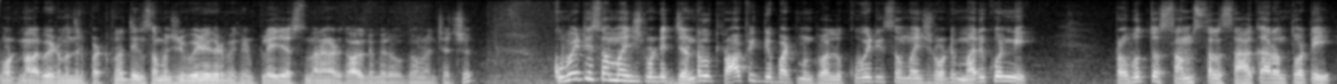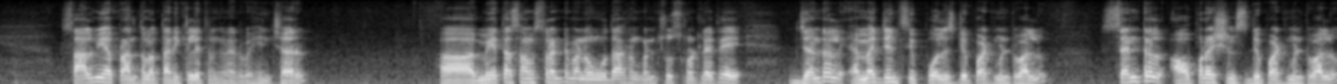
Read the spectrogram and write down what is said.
నూట నలభై ఏడు మందిని పట్టుకున్నారు. దీనికి సంబంధించిన వీడియో కూడా మీకు ప్లే చేస్తున్నాను. అక్కడ కావాలంటే మీరు గమనించవచ్చు. కువైట్కి సంబంధించినటువంటి జనరల్ ట్రాఫిక్ డిపార్ట్మెంట్ వాళ్ళు కువైట్కి సంబంధించినటువంటి మరికొన్ని ప్రభుత్వ సంస్థల సహకారంతో సాల్మియా ప్రాంతంలో తనిఖీలు నిర్వహించారు. మిగతా సంస్థలు అంటే మనం ఉదాహరణ చూసుకున్నట్లయితే జనరల్ ఎమర్జెన్సీ పోలీస్ డిపార్ట్మెంట్ వాళ్ళు సెంట్రల్ ఆపరేషన్స్ డిపార్ట్మెంట్ వాళ్ళు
